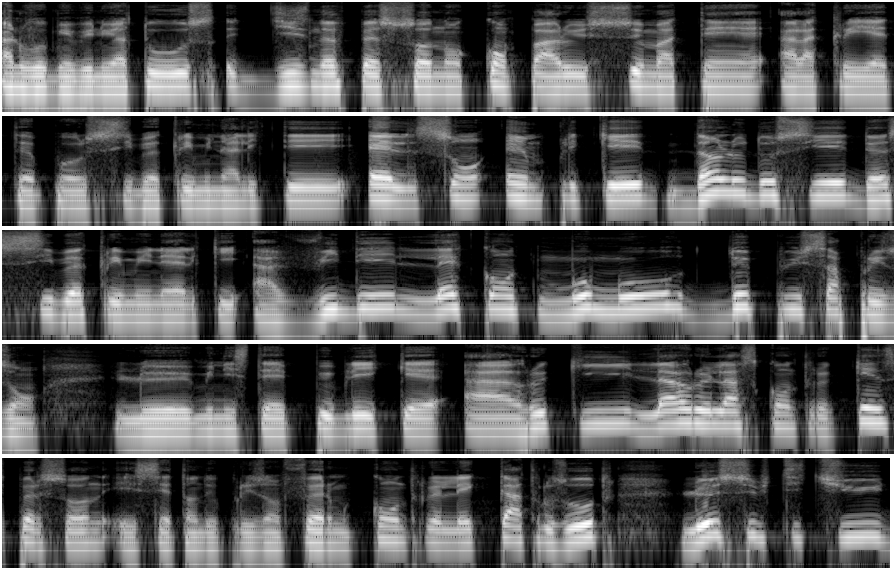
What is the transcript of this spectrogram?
À nouveau, bienvenue à tous. 19 personnes ont comparu ce matin à la criette pour cybercriminalité. Elles sont impliquées dans le dossier d'un cybercriminel qui a vidé les comptes Momo depuis sa prison. Le ministère public a requis la relace contre 15 personnes et 7 ans de prison ferme contre les 4 autres. Le substitut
